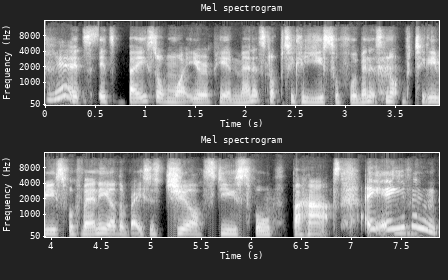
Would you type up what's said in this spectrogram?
Yes. it's it's based on white European men. It's not particularly useful for women. It's not particularly useful for any other race. It's just useful, perhaps. E- Mm. Even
